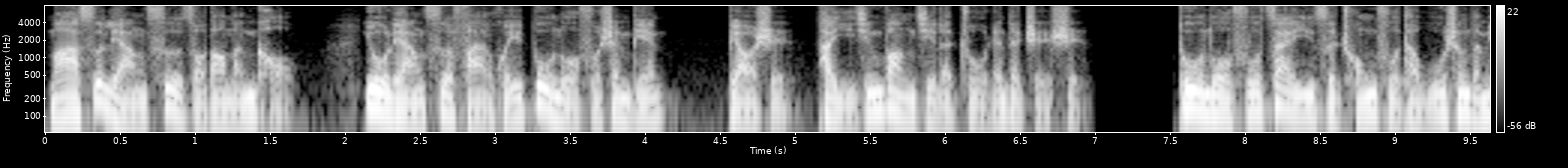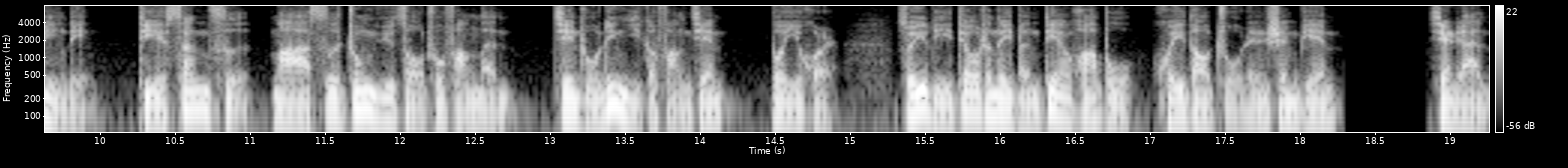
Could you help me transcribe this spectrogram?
马斯两次走到门口。又两次返回杜诺夫身边，表示他已经忘记了主人的指示。杜诺夫再一次重复他无声的命令。第三次，马斯终于走出房门，进入另一个房间。不一会儿，嘴里叼着那本电话簿，回到主人身边。显然，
